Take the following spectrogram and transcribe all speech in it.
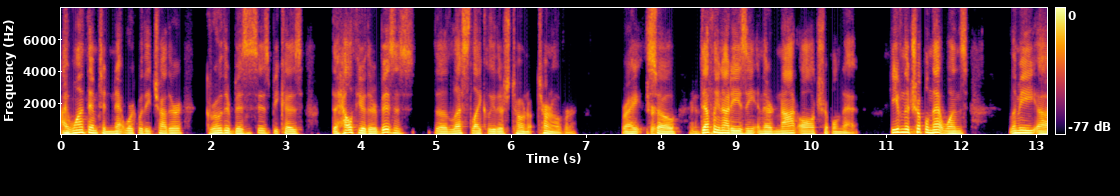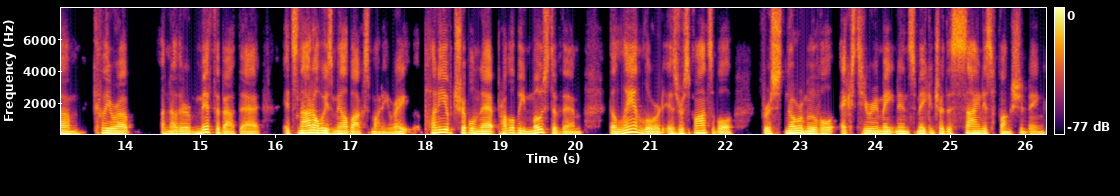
I want them to network with each other, grow their businesses because the healthier their business, the less likely there's turn- turnover. Right. Sure. So yeah. definitely not easy. And they're not all triple net. Even the triple net ones, let me um, clear up another myth about that. It's not always mailbox money, right? Plenty of triple net, probably most of them, the landlord is responsible for snow removal, exterior maintenance, making sure the sign is functioning,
